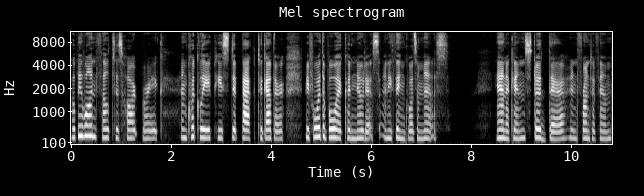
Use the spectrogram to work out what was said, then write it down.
Obi-Wan felt his heart break and quickly pieced it back together before the boy could notice anything was amiss. Anakin stood there in front of him,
